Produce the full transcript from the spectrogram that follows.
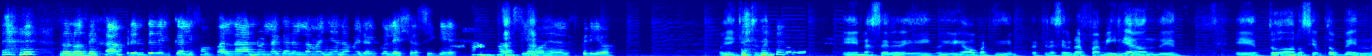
no nos dejaban prender el califón para darnos la cara en la mañana para ir al colegio, así que nacimos en el frío. Oye, qué eh, nacer, eh, digamos, pertenecer a una familia donde eh, todos, ¿no es cierto?, ven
